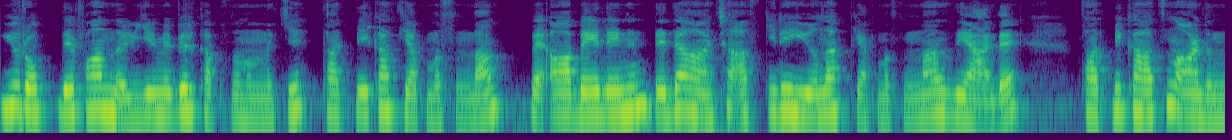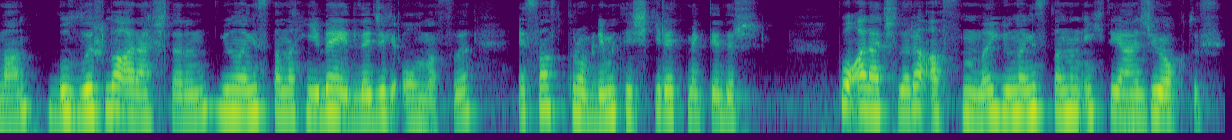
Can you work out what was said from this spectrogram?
Europe Defender 21 kapsamındaki tatbikat yapmasından ve ABD'nin Dede Ağaç'a askeri yığınak yapmasından ziyade tatbikatın ardından bu zırhlı araçların Yunanistan'a hibe edilecek olması esas problemi teşkil etmektedir. Bu araçlara aslında Yunanistan'ın ihtiyacı yoktur.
